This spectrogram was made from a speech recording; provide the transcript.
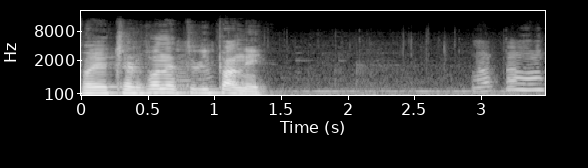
Twoje czerwone tulipany. No to...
